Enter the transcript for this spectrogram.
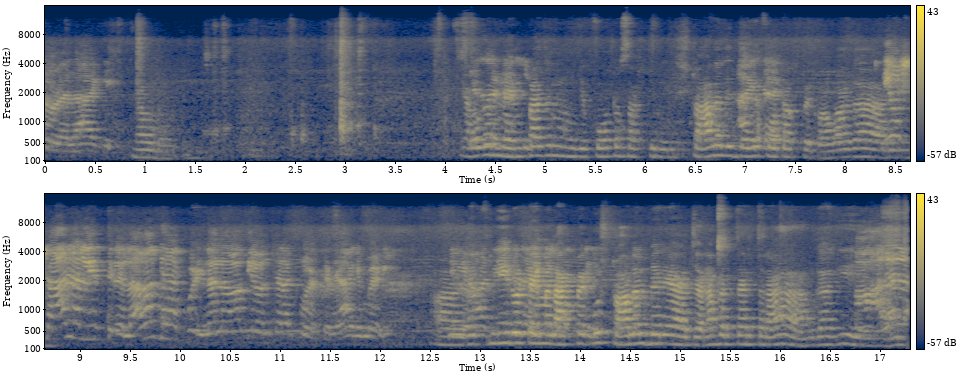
ನೋಡಲ್ಲ ಹಾಗೆ. ಯಾವಾಗ ನೆನಪಾದ್ರೆ ನಿಮ್ಗೆ ಫೋಟೋಸ್ ಹಾಕ್ತೀನಿ. ಸ್ಟಾಲಲ್ಲಿ ಇದ್ದಾಗ ಫೋಟೋ ಹಾಕ್ಬೇಕು ಅವಾಗ ನೀವು ಸ್ಟಾಲ್ ಅಲ್ಲಿ ಇರ್ತೀರಲ್ಲ ಅವಾಗ ಹಾಕ್ಬಿಡಿ. ನಾನು ಅವಾಗಲೇ ಒಂದು ಸೆಲೆಕ್ಟ್ ಮಾಡ್ತೇನೆ ಹಾಗೆ ಮಾಡಿ. ಫ್ರೀ ಇರೋ ಟೈಮಲ್ಲಿ ಹಾಕ್ಬೇಕು. ಸ್ಟಾಲಲ್ಲಿ ಬೇರೆ ಜನ ಬರ್ತಾ ಇರ್ತಾರ? ಹಂಗಾಗಿ ಅಲ್ಲ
